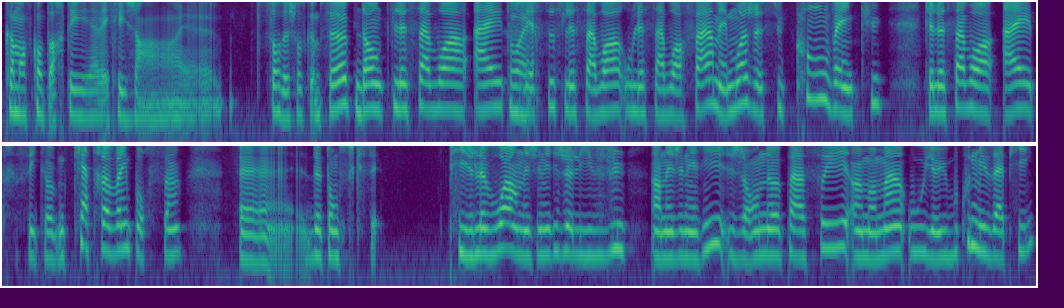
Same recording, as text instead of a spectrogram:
comment se comporter avec les gens, toutes sortes de choses comme ça. Donc, le savoir-être versus le savoir ou le savoir-faire. Mais moi, je suis convaincue que le savoir-être, c'est comme 80% euh, de ton succès. Puis je le vois en ingénierie, je l'ai vu en ingénierie. On a passé un moment où il y a eu beaucoup de mises à pied.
